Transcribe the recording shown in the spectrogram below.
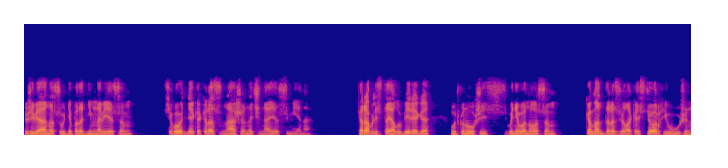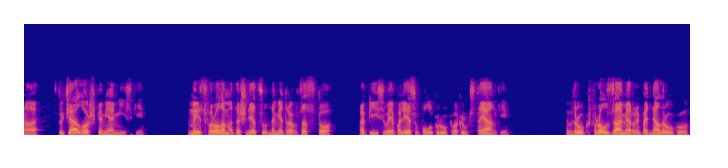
живя на судне под одним навесом. Сегодня как раз наша ночная смена. Корабль стоял у берега, уткнувшись в него носом. Команда развела костер и ужинала, стуча ложками о миски. Мы с Фролом отошли от судна метров за сто, описывая по лесу полукруг вокруг стоянки. Вдруг Фрол замер и поднял руку.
